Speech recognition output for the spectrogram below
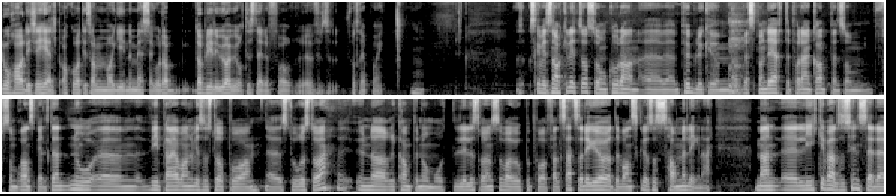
Nå har de ikke helt akkurat de samme marginene med seg, og da, da blir det uavgjort i stedet for, for tre poeng. Mm. Skal vi snakke litt også om hvordan eh, publikum responderte på den kampen som, som Brann spilte? Nå, eh, vi pleier vanligvis å stå på eh, Store Stå. Under kampen nå mot Lillestrøm så var vi oppe på felt 6, så det gjør jo at det er vanskelig å sammenligne. Men eh, likevel så syns jeg det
